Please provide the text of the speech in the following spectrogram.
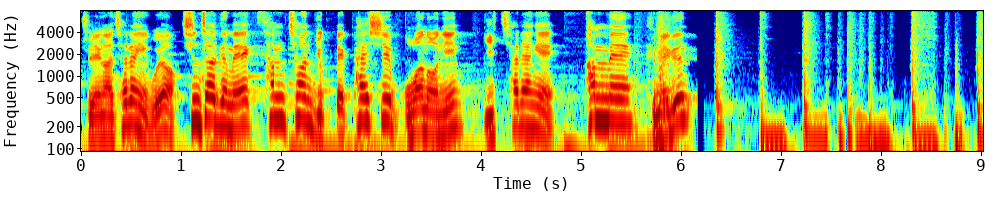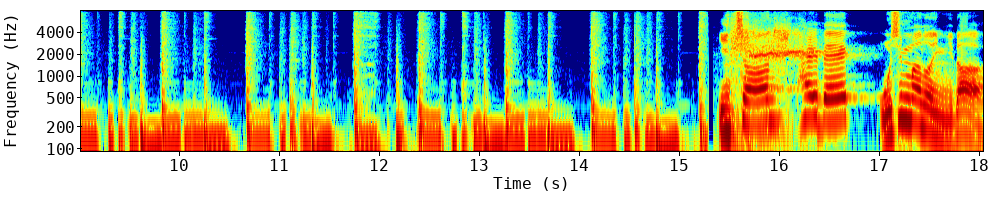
주행한 차량이고요. 신차 금액 3,685만 원인 이 차량의 판매 금액은 2,850만 원입니다.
